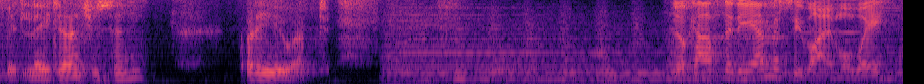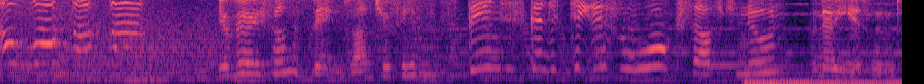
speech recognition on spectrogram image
bit late, aren't you, Sonny? What are you up to? Look after the embassy while I'm away. Oh, Papa! You're very fond of Baines, aren't you, Philip? Baines is going to take me for a walk this afternoon. No, he isn't.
